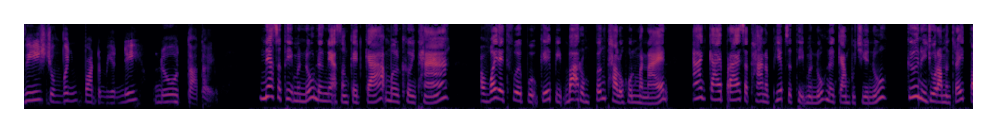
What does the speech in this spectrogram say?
វីជំវិញព័ត៌មាននេះដូចតទៅអ្នកសិទ្ធិមនុស្សនិងអ្នកសង្កេតការមើលឃើញថាអ្វីដែលធ្វើពួកគេពិបាករំពឹងថាលោកហ៊ុនម៉ាណែតអាចកែប្រែស្ថានភាពសិទ្ធិមនុស្សនៅកម្ពុជានោះគឺនាយករដ្ឋមន្ត្រីត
